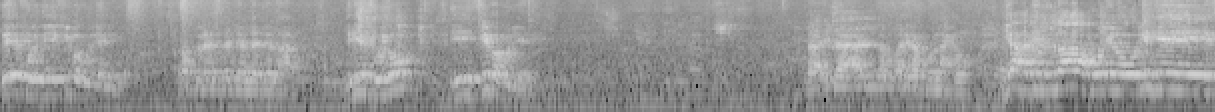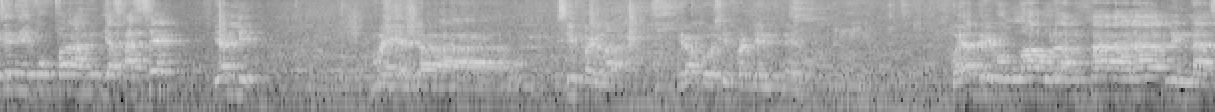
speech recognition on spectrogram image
ديفو دي في بقول يعني رب العزة جل جلاله ديفو يوم دي في بقول يعني لا إله إلا الله رب نحو يهدي الله لنوره سيدي ففنا يسحسه يلي من يشاء يسيب فرما اثنين. ويضرب الله الأمثال للناس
